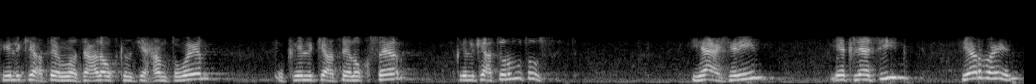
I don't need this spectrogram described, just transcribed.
كاين اللي كيعطيه الله تعالى وقت الامتحان طويل وكاين اللي كيعطيه له قصير وكاين اللي كيعطيه له متوسط. يا عشرين يا ثلاثين يا أربعين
